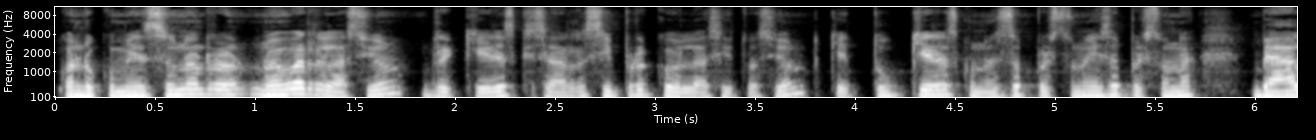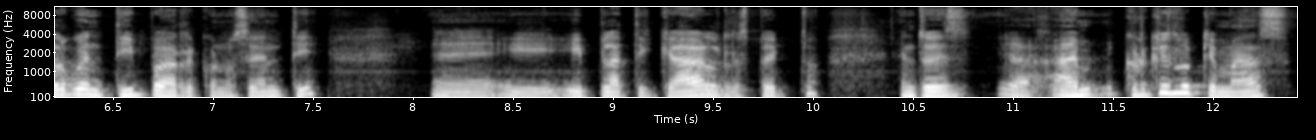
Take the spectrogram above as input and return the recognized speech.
cuando comienzas una nueva relación requieres que sea recíproco la situación, que tú quieras con esa persona y esa persona vea algo en ti para reconocer en ti eh, y, platicar al respecto. Entonces, creo que es lo que más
